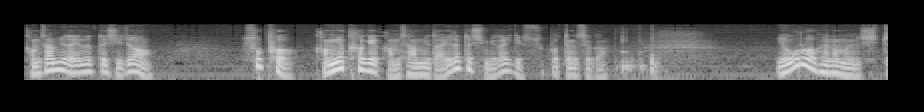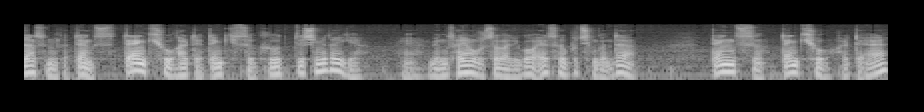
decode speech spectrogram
감사합니다 이런 뜻이죠. 슈퍼 강력하게 감사합니다 이런 뜻입니다. 이게 Super Thanks가 영어로 해놓으면 쉽지 않습니까? thanks, thank you 할 때 thanks 그 뜻입니다 이게 예, 명사형으로 써가지고 s 붙인 건데 thanks, thank you 할 때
